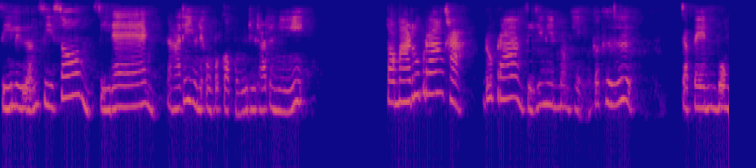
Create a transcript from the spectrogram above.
สีเหลือง สีส้ม สีแดงนะคะ ที่อยู่ในองค์ประกอบของวิวทิวทัศน์อันนี้ ต่อมารูปร่างค่ะ รูปร่างสิ่งที่เรียนมองเห็นก็คือ จะเป็นวง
